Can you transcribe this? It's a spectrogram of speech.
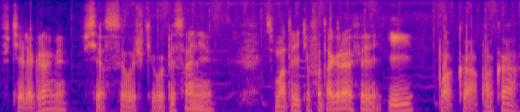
в Телеграме. Все ссылочки в описании. Смотрите фотографии и пока-пока.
